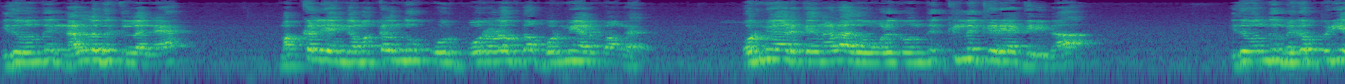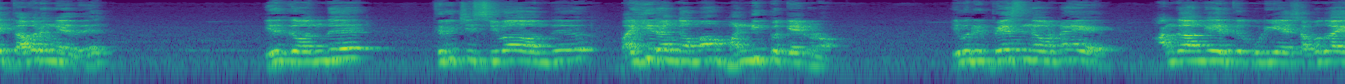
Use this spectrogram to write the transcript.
இது வந்து நல்லதுக்கு இல்லைங்க. மக்கள் எங்க மக்கள் வந்து ஒரு ஓரளவுக்கு தான் பொறுமையா இருப்பாங்க. பொறுமையா இருக்கிறதுனால அது உங்களுக்கு வந்து கிள்ளுக்கறியா தெரியுதா? இது வந்து மிகப்பெரிய தவறுங்க இது. இதுக்கு வந்து திருச்சி சிவா வந்து பகிரங்கமா மன்னிப்பு கேட்கணும். இவர் பேசின உடனே அங்காங்கே இருக்கக்கூடிய சமுதாய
